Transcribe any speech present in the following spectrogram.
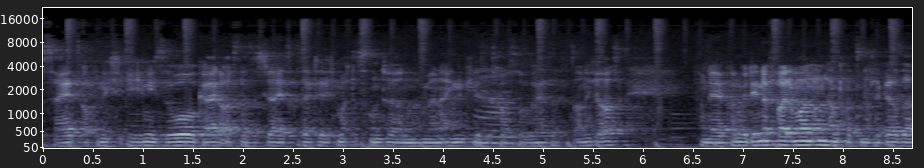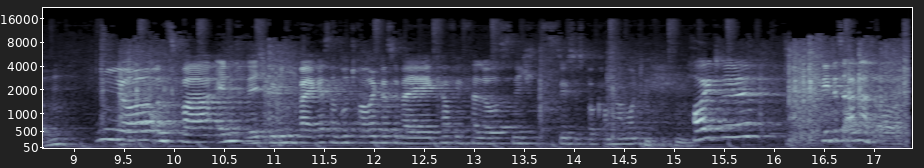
es sah jetzt auch nicht eh nicht so geil aus, dass ich da jetzt gesagt hätte, ich mach das runter und mache meinen eigenen Käse Ja. drauf. So geil sah das jetzt auch nicht aus. Von daher konnten wir denen eine Freude machen und haben trotzdem noch leckere Sachen. Ja, und zwar endlich. Wirklich, ich war ja gestern so traurig, dass wir bei Coffee Fellows nichts Süßes bekommen haben. Und heute sieht es anders aus.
